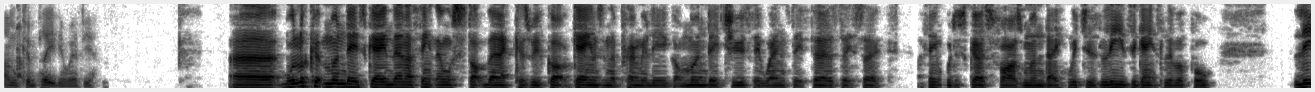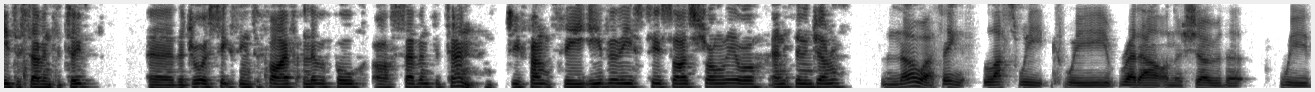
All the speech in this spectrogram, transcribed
I'm completely with you. Uh, we'll look at Monday's game then. I think then we'll stop there because we've got games in the Premier League on Monday, Tuesday, Wednesday, Thursday. So I think we'll just go as far as Monday, which is Leeds against Liverpool. Leeds are seven to two. Uh, the draw is sixteen to five, and Liverpool are seven to ten. Do you fancy either of these two sides strongly, or anything in general? No, I think last week we read out on the show that we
